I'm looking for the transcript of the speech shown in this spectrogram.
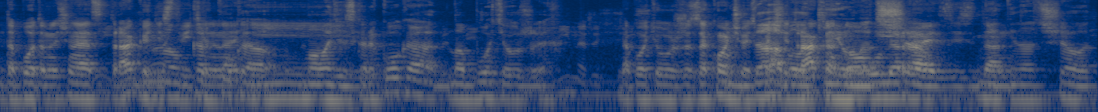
Да, ботом начинается драка, Ну, действительно. Каркока, и Молодец, Каркока на боте уже. на боте уже закончилась Да, почти был драка, но умирает здесь. Да. Нет, не начало.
